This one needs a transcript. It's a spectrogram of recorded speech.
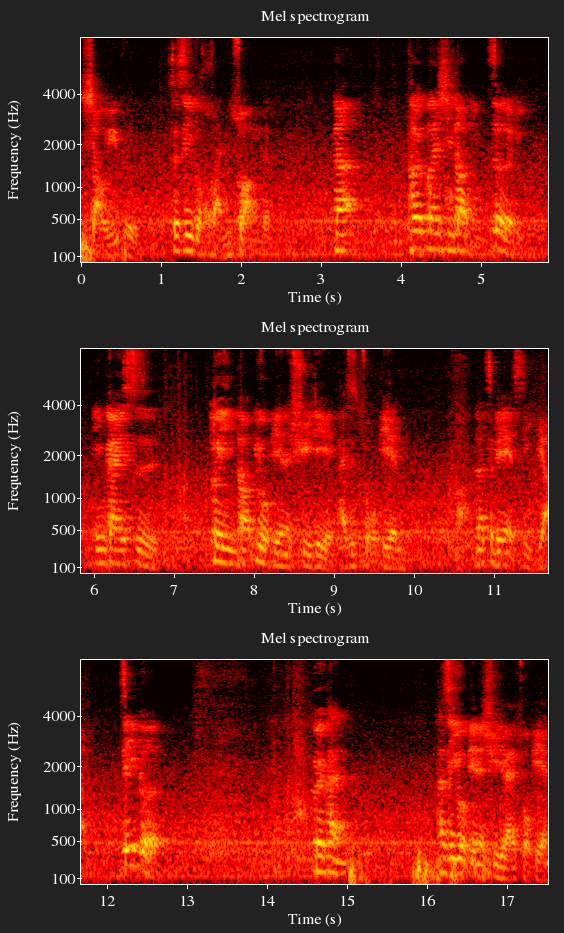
小于五，这是一个环状的，那它会关系到你这里应该是对应到右边的序列还是左边？啊，那这边也是一样，这个。各位看，它是右边的序列还是左边？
